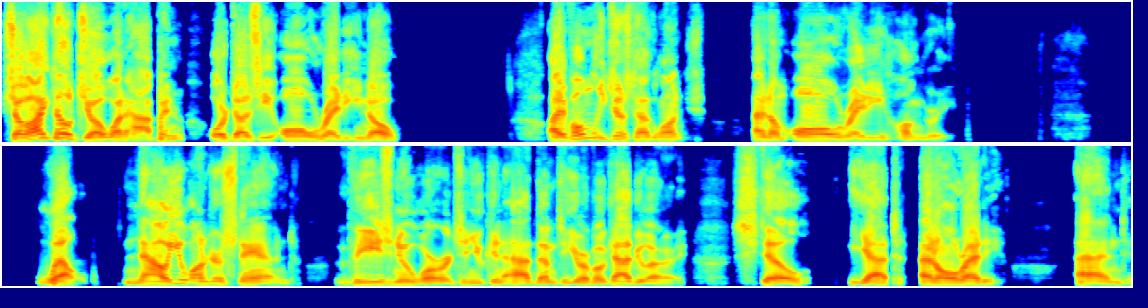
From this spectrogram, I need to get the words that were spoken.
Shall I tell Joe what happened, or does he already know? I've only just had lunch, and I'm already hungry. Well, now you understand these new words and you can add them to your vocabulary. Still, yet, and already. And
